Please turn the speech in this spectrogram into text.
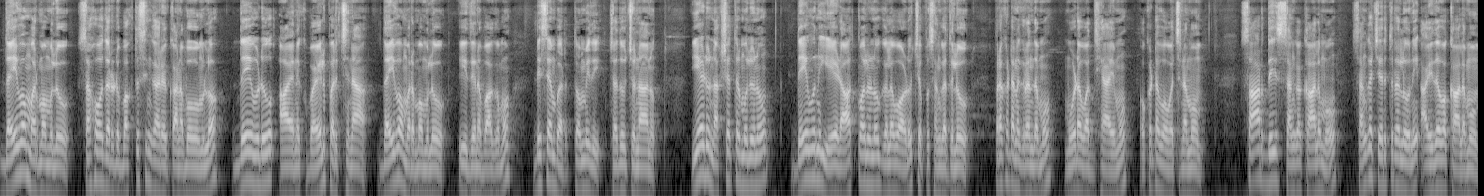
దైవ మర్మములు సహోదరుడు భక్త గారి యొక్క అనుభవంలో దేవుడు ఆయనకు బయలుపరిచిన దైవ మర్మములు ఈ దినభాగము డిసెంబర్ తొమ్మిది చదువుచున్నాను. ఏడు నక్షత్రములను దేవుని ఏడు ఆత్మలను గలవాడు చెప్పు సంగతులు. ప్రకటన గ్రంథము మూడవ అధ్యాయము ఒకటవ వచనము. సార్దీస్ సంఘకాలము సంఘ చరిత్రలోని ఐదవ కాలము.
